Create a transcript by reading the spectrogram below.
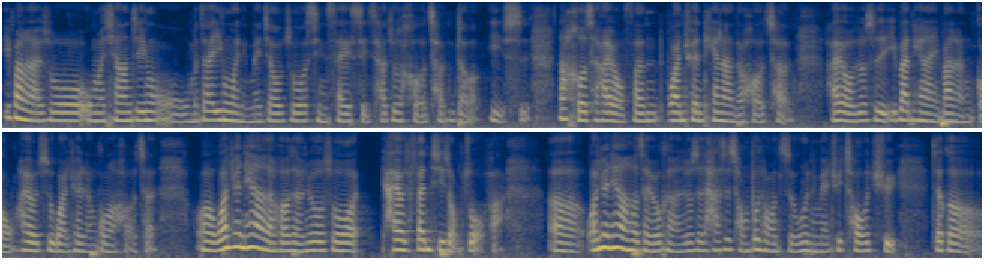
一般来说，我们香精我们在英文里面叫做 synthesis，它就是合成的意思。那合成还有分完全天然的合成，还有就是一半天然一半人工，还有是完全人工的合成。呃，完全天然的合成就是说还有分几种做法。呃，完全天然合成有可能就是它是从不同的植物里面去抽取这个。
